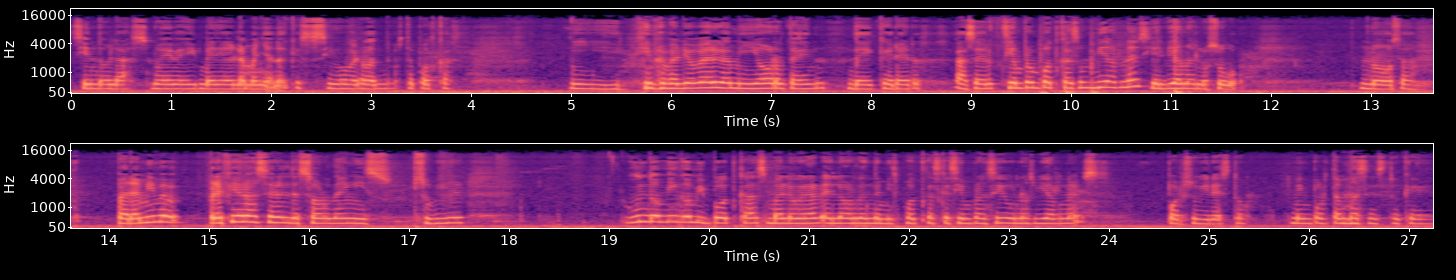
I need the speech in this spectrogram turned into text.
siendo las nueve y media de la mañana que sigo grabando este podcast. Y, me valió verga mi orden de querer hacer siempre un podcast un viernes y el viernes lo subo. No, o sea, para mí me prefiero hacer el desorden y subir un domingo mi podcast, malograr el orden de mis podcasts que siempre han sido unos viernes por subir esto. Me importa más esto que,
